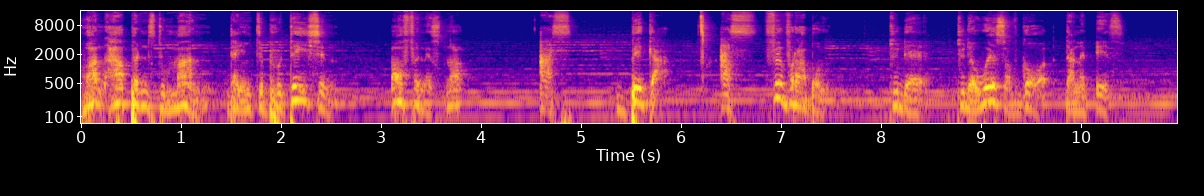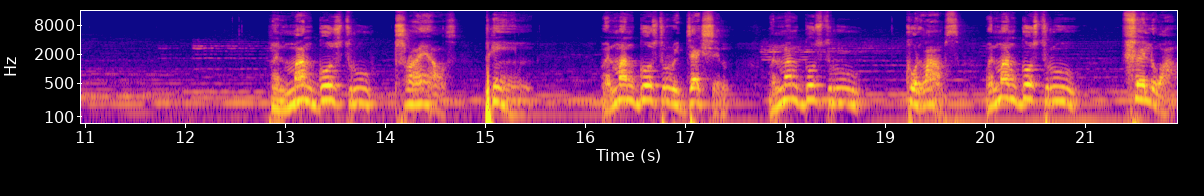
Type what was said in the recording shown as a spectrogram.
what happens to man, the interpretation often is not as bigger, as favorable to the to the ways of God than it is. When man goes through trials, pain, when man goes through rejection, when man goes through collapse, when man goes through failure,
